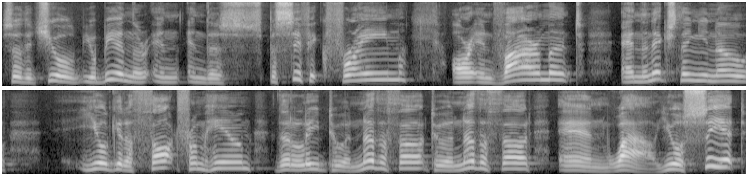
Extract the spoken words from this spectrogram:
so that you'll, you'll be in the, in, in the specific frame or environment. And the next thing you know, you'll get a thought from him that'll lead to another thought, to another thought, and wow, you'll see it,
